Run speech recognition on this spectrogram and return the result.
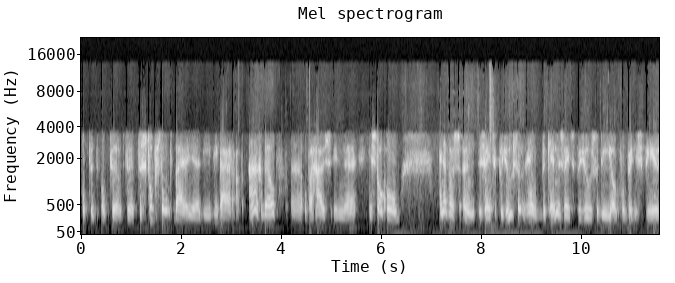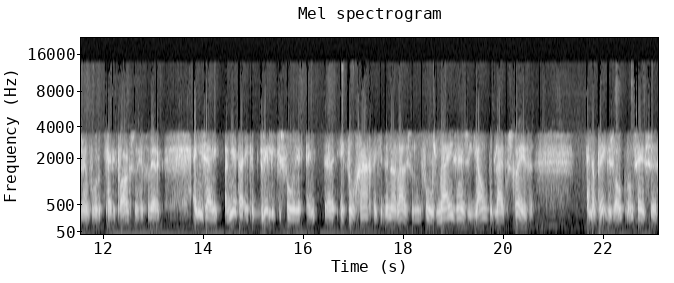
op de, op de, op de, stoep stond, bij, uh, die, die bij haar had aangebeld, op haar huis in, in Stockholm. En dat was een Zweedse producer, een heel bekende Zweedse producer... die ook voor Britney Spears en voor Kelly Clarkson heeft gewerkt. En die zei, Agneta, ik heb drie liedjes voor je... en ik wil graag dat je ernaar luistert... want volgens mij zijn ze jou op geschreven. En dat bleek dus ook, want ze heeft ze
